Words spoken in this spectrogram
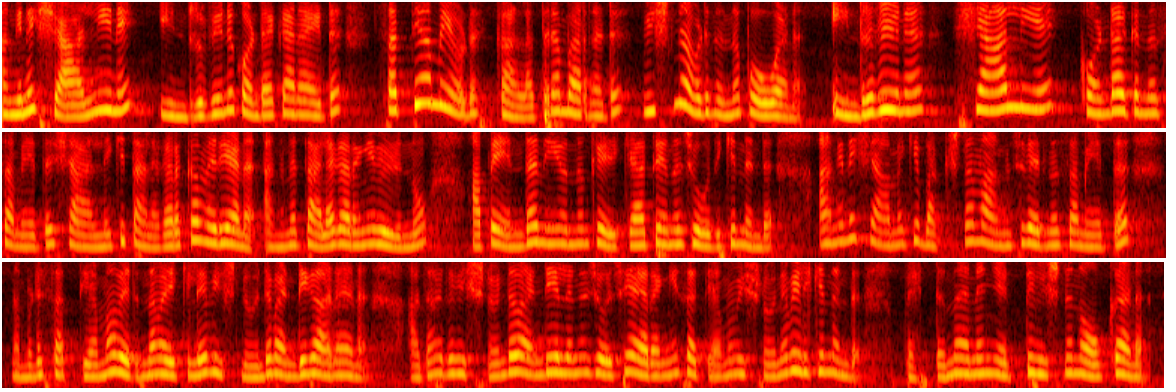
അങ്ങനെ ശാലിനിനെ ഇന്റർവ്യൂവിന് കൊണ്ടാക്കാനായിട്ട് സത്യാമ്മയോട് കള്ളത്തരം പറഞ്ഞിട്ട് വിഷ്ണു അവിടെ നിന്ന് പോവാണ്. ഇന്റർവ്യൂവിന് ശാലിനിയെ കൊണ്ടാക്കുന്ന സമയത്ത് ശാലിനിക്ക് തലകറക്കം വരികയാണ്. അങ്ങനെ തലകറങ്ങി വീഴുന്നു. അപ്പോൾ എന്താ നീ ഒന്നും കഴിക്കാത്തതെന്ന് ചോദിക്കുന്നുണ്ട്. അങ്ങനെ ശ്യാമയ്ക്ക് ഭക്ഷണം വാങ്ങിച്ചു വരുന്ന സമയത്ത് നമ്മുടെ സത്യാമ്മ വരുന്ന വഴിക്കിലെ വിഷ്ണുവിന്റെ വണ്ടി കാണുകയാണ്. അതായത് വിഷ്ണുവിന്റെ വണ്ടിയല്ലെന്ന് ചോദിച്ചാൽ ഇറങ്ങി സത്യാമ്മ വിഷ്ണുവിനെ വിളിക്കുന്നുണ്ട്. പെട്ടെന്ന് തന്നെ ഞെട്ടി വിഷ്ണു നോക്കുകയാണ്.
